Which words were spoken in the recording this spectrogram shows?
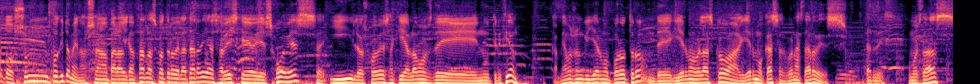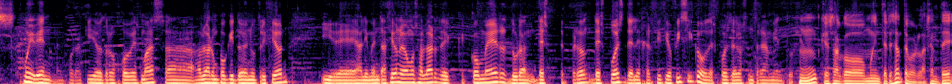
Minutos, un poquito menos, ah, para alcanzar las 4 de la tarde. Ya sabéis que hoy es jueves y los jueves aquí hablamos de nutrición. Cambiamos un Guillermo por otro, de Guillermo Velasco a Guillermo Casas. Buenas tardes. Buenas tardes. ¿Cómo estás? Muy bien, por aquí otro jueves más a hablar un poquito de nutrición y de alimentación. Hoy vamos a hablar de qué comer durante, des- perdón, después del ejercicio físico o después de los entrenamientos. Mm, que es algo muy interesante, porque la gente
